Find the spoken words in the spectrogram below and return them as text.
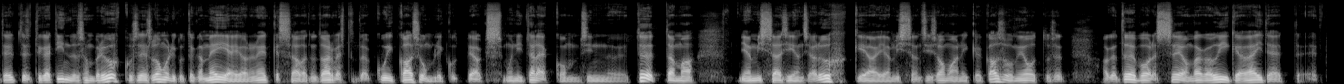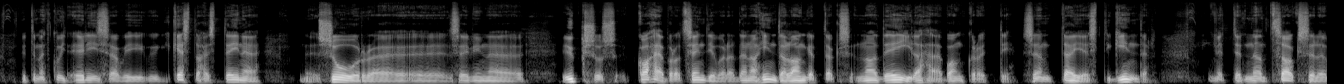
te ütlesite ka, et hindades on palju õhku sees, loomulikult ega meie ei ole need, kes saavad nüüd arvestada, kui kasumlikult peaks mõni telekom siin töötama. ja mis asi on seal õhk ja, ja mis on siis omanike kasumioootused. aga tõepoolest, see on väga õige väide, et, et ütleme, et kui Elisa või, või kes tahes teine suur äh, selline üksus kahe protsendi võrra täna hinda langetaks, nad ei lähe pankrotti, see on täiesti kindel et, et nad saaks selle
